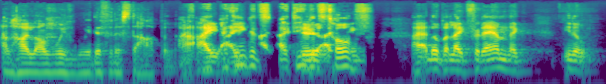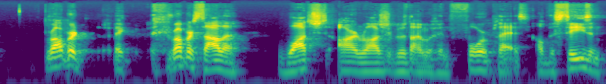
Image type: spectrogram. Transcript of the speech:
and how long we've waited for this to happen. I, I, I think it's I, think it's tough. Think, I know, but like for them, like you know, Robert like Robert Saleh watched Aaron Rodgers go down within four plays of the season.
